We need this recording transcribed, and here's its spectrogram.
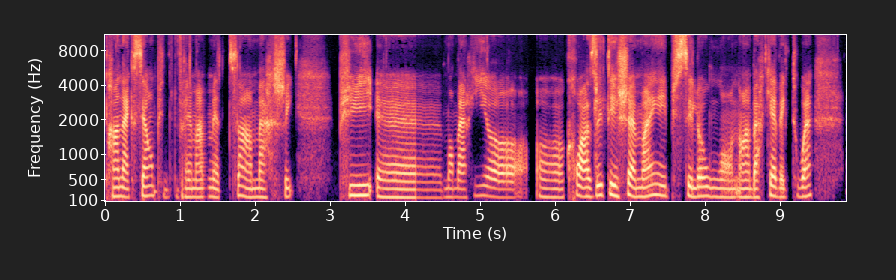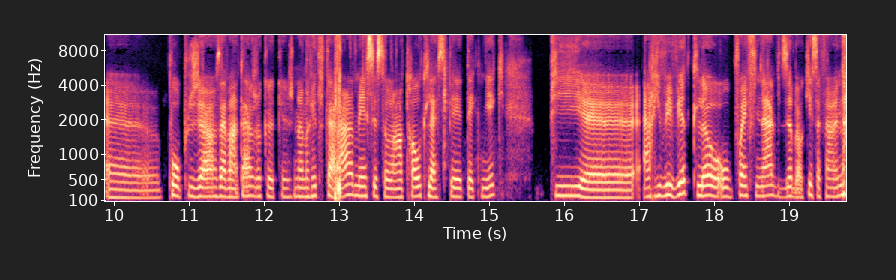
prendre action puis de vraiment mettre ça en marché. Puis, euh, mon mari a, croisé tes chemins et puis c'est là où on a embarqué avec toi euh, pour plusieurs avantages que, je nommerai tout à l'heure, mais c'est ça, entre autres, l'aspect technique, puis euh, arriver vite là, au point final, puis dire ben, OK, ça fait un an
